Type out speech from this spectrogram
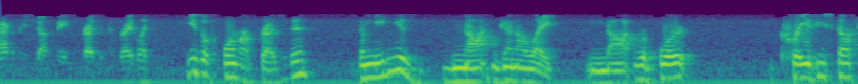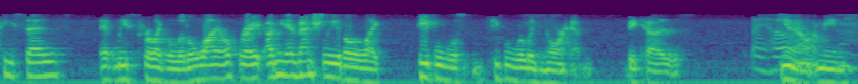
after he's done being president, right? Like, He's a former president. The media's not gonna like not report crazy stuff he says, at least for like a little while, right? I mean, eventually it'll like people will people will ignore him because I hope. You know, I mean-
